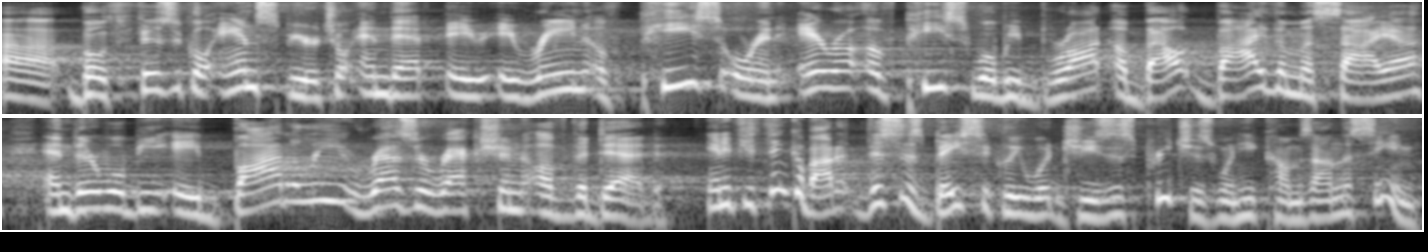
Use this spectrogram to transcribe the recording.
uh, both physical and spiritual, and that a, a reign of peace or an era of peace will be brought about by the Messiah, and there will be a bodily resurrection of the dead. And if you think about it, this is basically what Jesus preaches when he comes on the scene.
